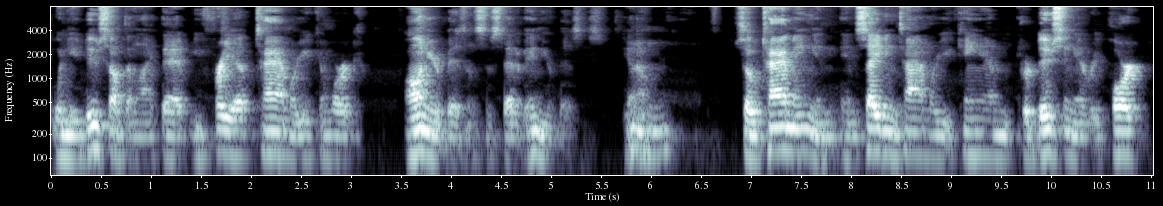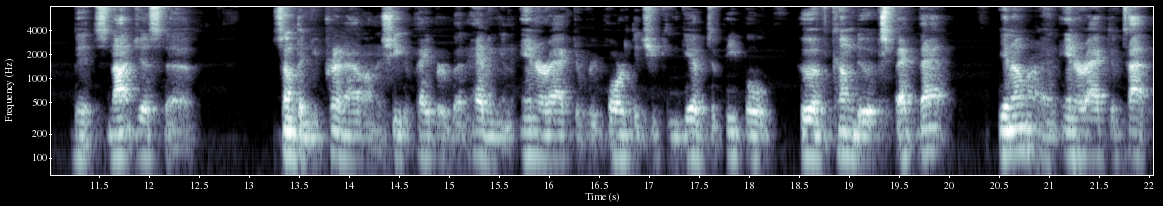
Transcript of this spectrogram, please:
When you do something like that, you free up time where you can work on your business instead of in your business. You know, Mhm. so timing and, and saving time where you can, producing a report that's not just uh something you print out on a sheet of paper, but having an interactive report that you can give to people who have come to expect that, you know, Right. an interactive type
